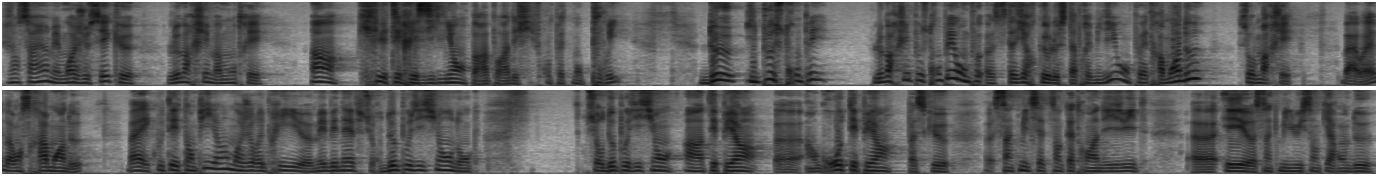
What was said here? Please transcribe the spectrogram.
J'en sais rien, mais moi je sais que le marché m'a montré, un, qu'il était résilient par rapport à des chiffres complètement pourris. Deux, il peut se tromper. Le marché peut se tromper. C'est-à-dire que cet après-midi, on peut être à moins 2 sur le marché. Bah ouais, bah on sera à moins 2. Bah écoutez, tant pis, hein. moi j'aurais pris euh, mes bénéfices sur deux positions, donc sur deux positions, un TP1, euh, un gros TP1, parce que 5798 euh, et 5842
